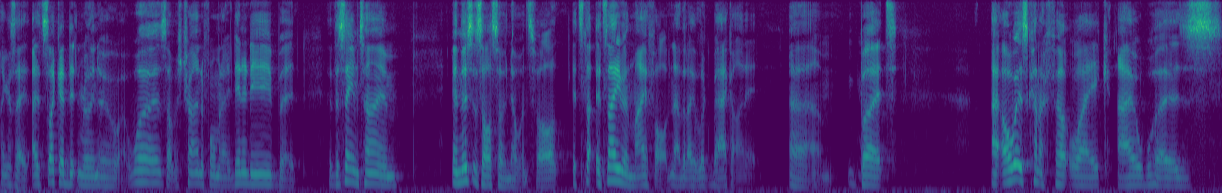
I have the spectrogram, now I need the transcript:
like I said, it's like I didn't really know who I was. I was trying to form an identity, but at the same time, and this is also no one's fault. It's not, it's not even my fault now that I look back on it. Um, but I always kind of felt like I was,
